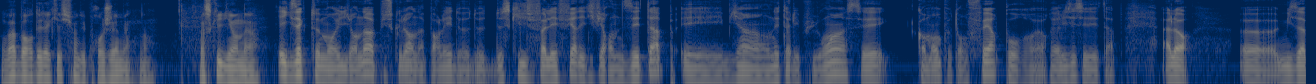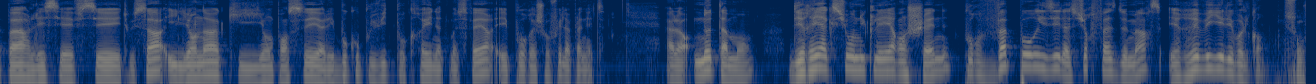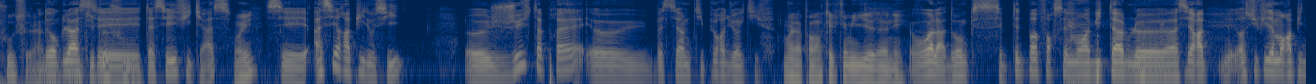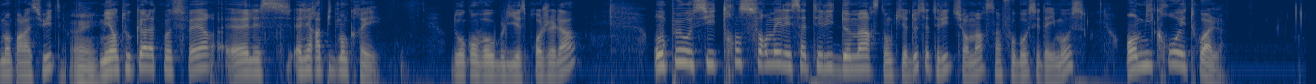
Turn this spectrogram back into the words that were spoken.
On va aborder la question des projets maintenant. Parce qu'il y en a. Exactement, il y en a, puisque là on a parlé de, ce qu'il fallait faire, des différentes étapes, et eh bien on est allé plus loin, c'est comment peut-on faire pour euh, réaliser ces étapes? Alors, euh, mis à part les CFC et tout ça, il y en a qui ont pensé aller beaucoup plus vite pour créer une atmosphère et pour réchauffer la planète. Alors, notamment, des réactions nucléaires en chaîne pour vaporiser la surface de Mars et réveiller les volcans. Ils sont fous ceux-là. Donc là, c'est assez efficace. Oui, C'est assez rapide aussi. Euh, juste après, euh, bah, c'est un petit peu radioactif. voilà, pendant quelques milliers d'années. Voilà, donc c'est peut-être pas forcément habitable euh, assez rap- suffisamment rapidement par la suite, Oui. mais en tout cas, l'atmosphère, elle est, elle est rapidement créée. Donc on va oublier ce projet-là. On peut aussi transformer les satellites de Mars, donc il y a deux satellites sur Mars, hein, Phobos et Deimos, en micro-étoiles.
